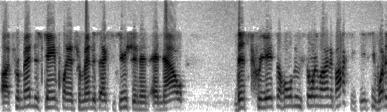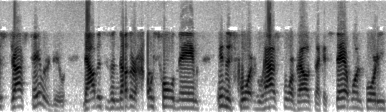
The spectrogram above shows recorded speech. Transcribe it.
uh, tremendous game plan, tremendous execution, and, and now this creates a whole new storyline in boxing. TC, what does Josh Taylor do? Now this is another household name in the sport who has four belts that could stay at 140,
